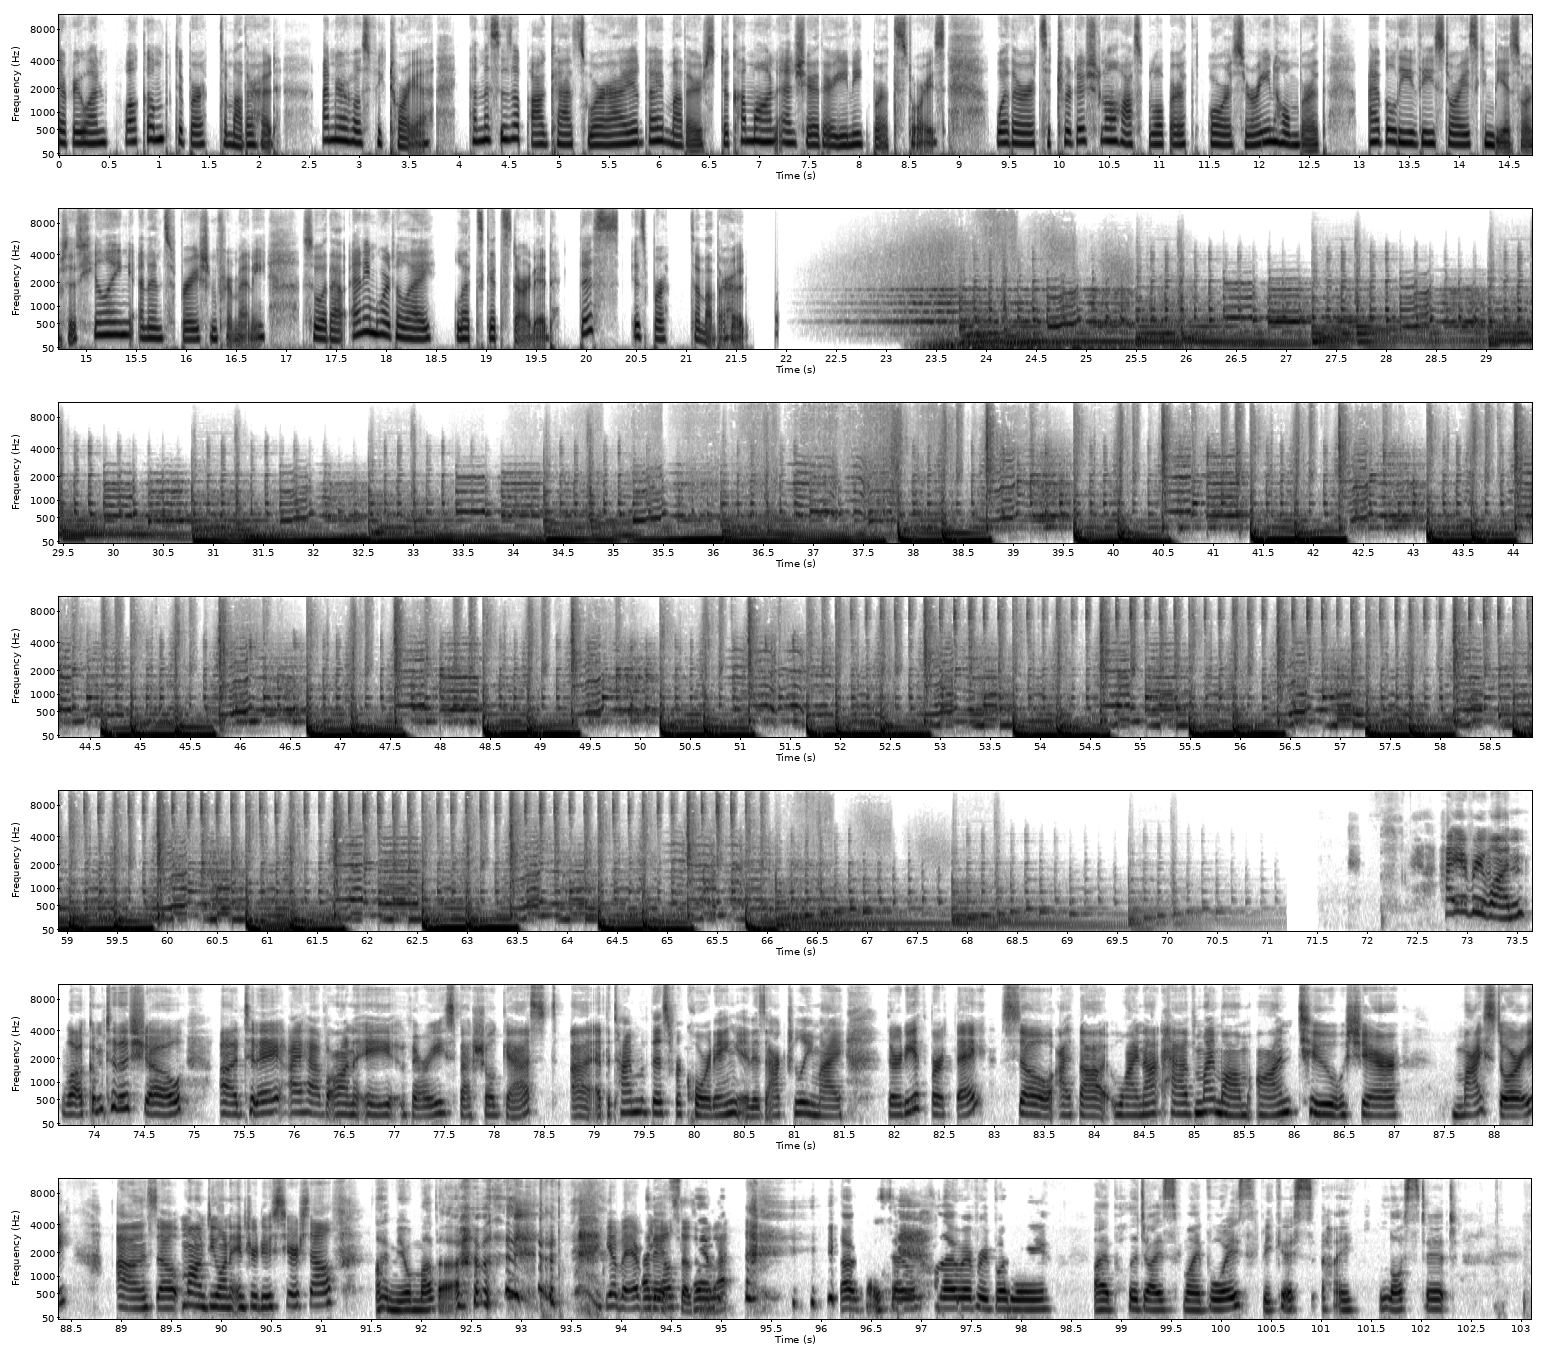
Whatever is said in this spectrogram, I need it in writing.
everyone. Welcome to Birth to Motherhood. I'm your host, Victoria, and this is a podcast where I invite mothers to come on and share their unique birth stories. Whether it's a traditional hospital birth or a serene home birth, I believe these stories can be a source of healing and inspiration for many. So, without any more delay, let's get started. This is Birth to Motherhood. Everyone. Welcome to the show. Uh, today, I have on a very special guest. Uh, at the time of this recording, it is actually my 30th birthday. So I thought, why not have my mom on to share my story? Uh, so, mom, do you want to introduce yourself? I'm your mother. yeah, but everybody else does um, that. okay, so hello, everybody. I apologize for my voice because I lost it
